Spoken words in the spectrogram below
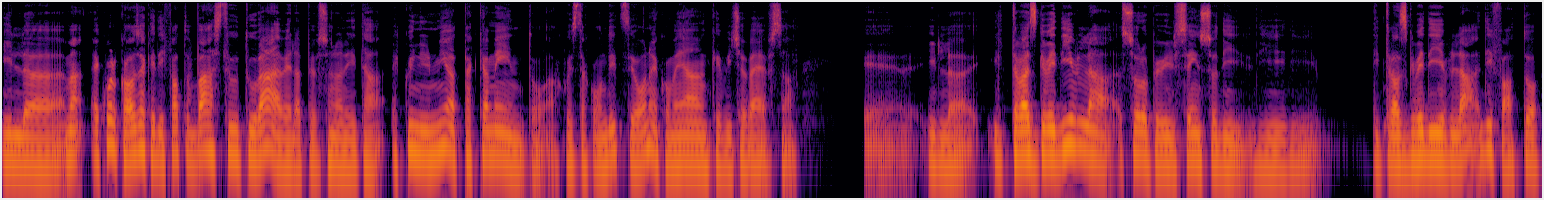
il, ma è qualcosa che di fatto va a strutturare la personalità e quindi il mio attaccamento a questa condizione, come anche viceversa, eh, il, il, trasgredirla solo per il senso di, di, di, di trasgredirla, di fatto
